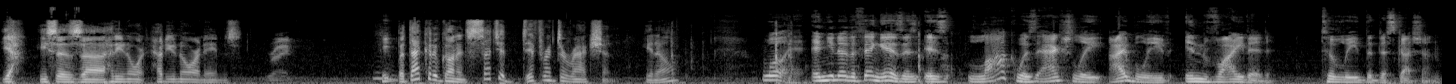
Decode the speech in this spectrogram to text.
Yeah, he says, uh, "How do you know? Our, how do you know our names?" Right. But that could have gone in such a different direction, you know. Well, and you know the thing is, is is Locke was actually, I believe, invited to lead the discussion.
